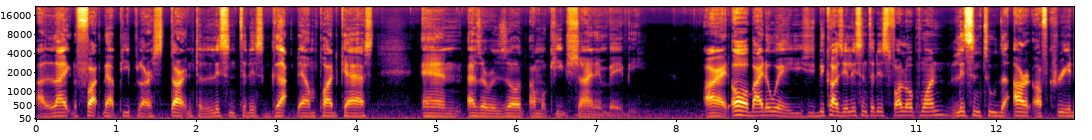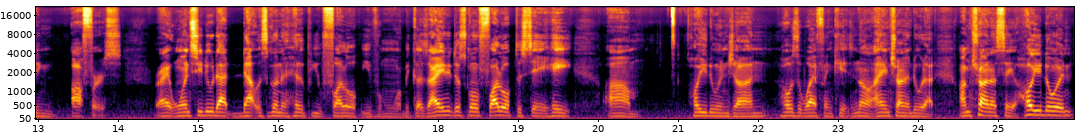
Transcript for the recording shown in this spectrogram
I like the fact that people are starting to listen to this goddamn podcast. And as a result, I'm to keep shining, baby. All right. Oh, by the way, because you listen to this follow up one, listen to the art of creating offers. Right. Once you do that, that was gonna help you follow up even more. Because I ain't just gonna follow up to say, hey, um, how you doing, John? How's the wife and kids? No, I ain't trying to do that. I'm trying to say, how you doing?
